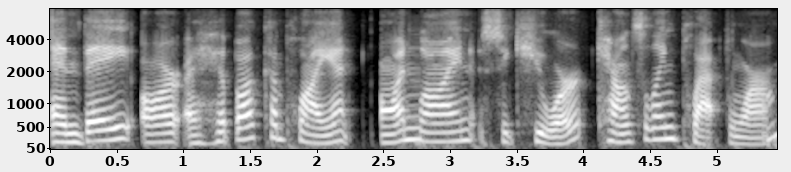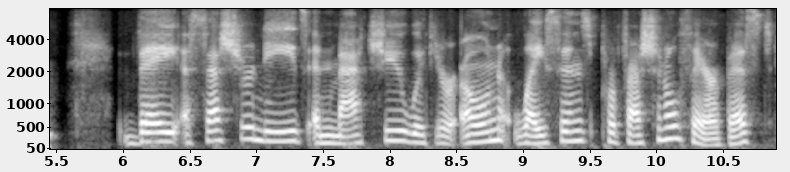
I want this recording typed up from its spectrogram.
and they are a HIPAA compliant online secure counseling platform. They assess your needs and match you with your own licensed professional therapist.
